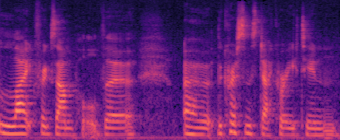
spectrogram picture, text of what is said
Like, for example, the uh, the Christmas decorating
